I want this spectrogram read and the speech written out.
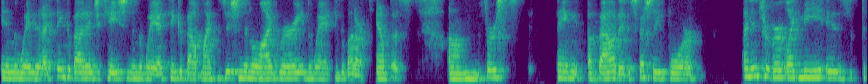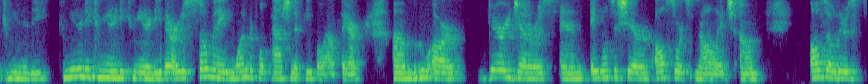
in the way that I think about education, in the way I think about my position in the library, in the way I think about our campus. Um, the first thing about it, especially for an introvert like me, is the community. Community, community, community. There are just so many wonderful, passionate people out there um, who are very generous and able to share all sorts of knowledge. Um, also, there's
